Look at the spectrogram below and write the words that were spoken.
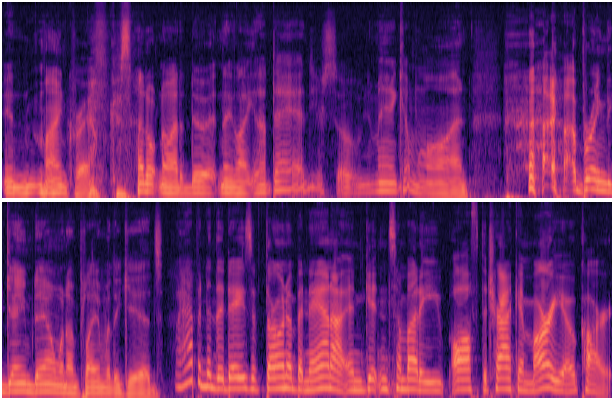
in Minecraft because I don't know how to do it. And they're like, oh, Dad, you're so, man, come on. I bring the game down when I'm playing with the kids. what happened to the days of throwing a banana and getting somebody off the track in Mario Kart?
